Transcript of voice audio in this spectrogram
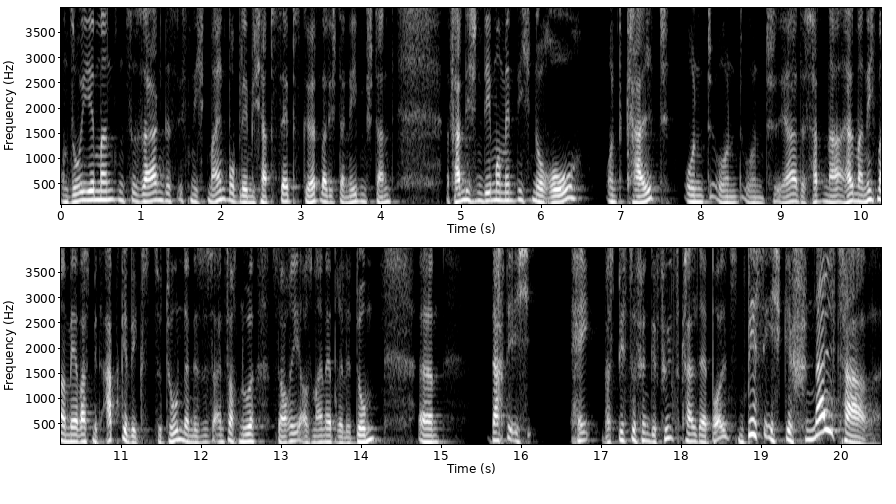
Und so jemanden zu sagen, das ist nicht mein Problem, ich habe es selbst gehört, weil ich daneben stand, fand ich in dem Moment nicht nur roh und kalt und, und, und ja, das hat, hat man nicht mal mehr was mit abgewichst zu tun, denn es ist einfach nur, sorry, aus meiner Brille dumm, ähm, dachte ich, hey, was bist du für ein gefühlskalter Bolzen? Bis ich geschnallt habe.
